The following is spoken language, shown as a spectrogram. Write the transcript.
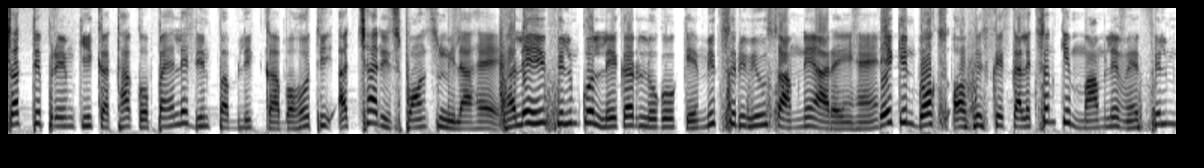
सत्य प्रेम की कथा को पहले दिन पब्लिक का बहुत ही अच्छा रिस्पांस मिला है। भले ही फ़िल्म को लेकर लोगों के मिक्स रिव्यू सामने आ रहे हैं, लेकिन बॉक्स ऑफ़िस के कलेक्शन के मामले में फ़िल्म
